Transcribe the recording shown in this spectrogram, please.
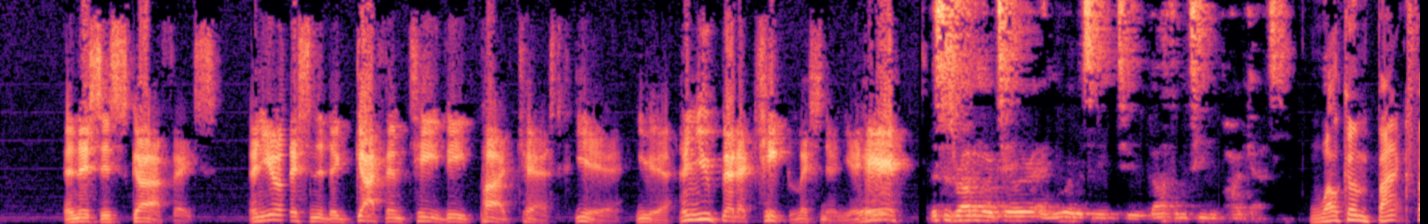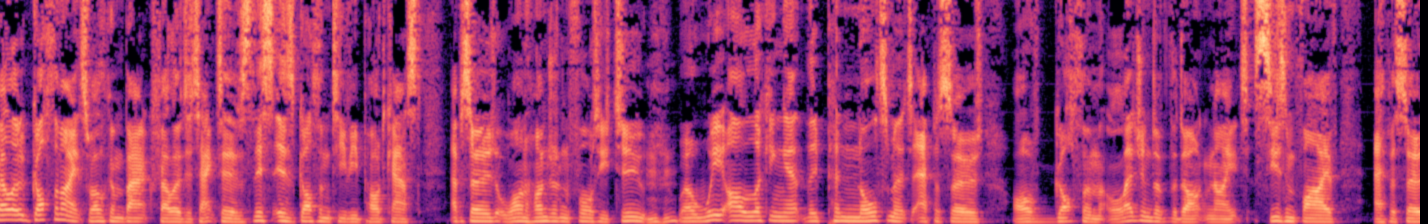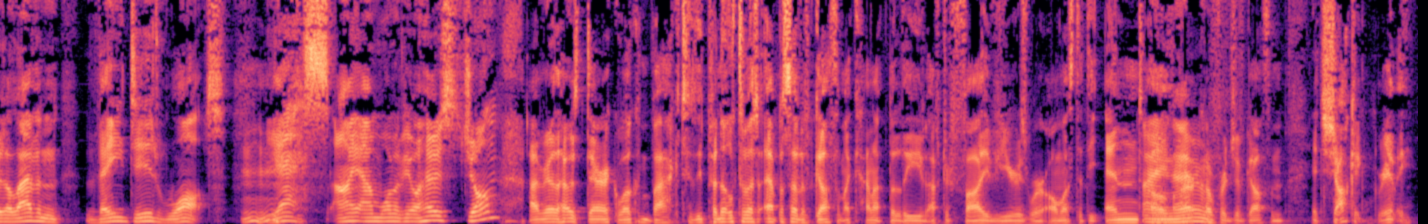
And this is Scarface. And you're listening to Gotham TV Podcast. Yeah, yeah. And you better keep listening, you hear? This is Robin Lord Taylor, and you are listening to Gotham TV Podcast. Welcome back, fellow Gothamites. Welcome back, fellow detectives. This is Gotham TV Podcast, episode 142, mm-hmm. where we are looking at the penultimate episode of Gotham Legend of the Dark Knight, season 5, episode 11. They did what? Mm-hmm. Yes, I am one of your hosts, John. I'm your other host, Derek. Welcome back to the penultimate episode of Gotham. I cannot believe after five years we're almost at the end I of our coverage of Gotham. It's shocking, really.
